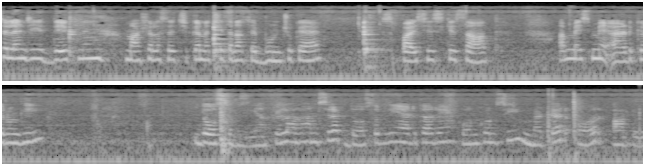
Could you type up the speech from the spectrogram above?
चलें जी, देख लें, माशाल्लाह से चिकन अच्छी तरह से भून चुका है स्पाइसेस के साथ। अब मैं इसमें ऐड करूँगी दो सब्ज़ियाँ। फ़िलहाल हम सिर्फ़ दो सब्ज़ियाँ ऐड कर रहे हैं कौन कौन सी? मटर और आलू।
